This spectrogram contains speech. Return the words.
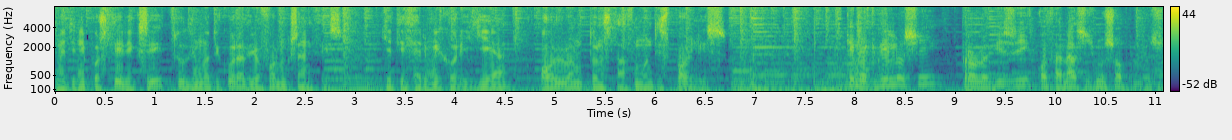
Με την υποστήριξη του Δημοτικού Ραδιοφώνου Ξάνθης και τη θερμή χορηγία όλων των σταθμών της πόλης. Την εκδήλωση προλογίζει ο Θανάσης Μουσόπουλος.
